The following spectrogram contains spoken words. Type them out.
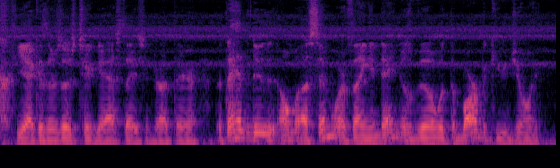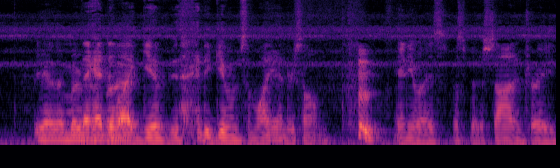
yeah, because there's those two gas stations right there. But they had to do a similar thing in Danielsville with the barbecue joint. Yeah, they moved. They had to back. like give they had to give him some land or something. Hmm. Anyways, must have been a sign and trade.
